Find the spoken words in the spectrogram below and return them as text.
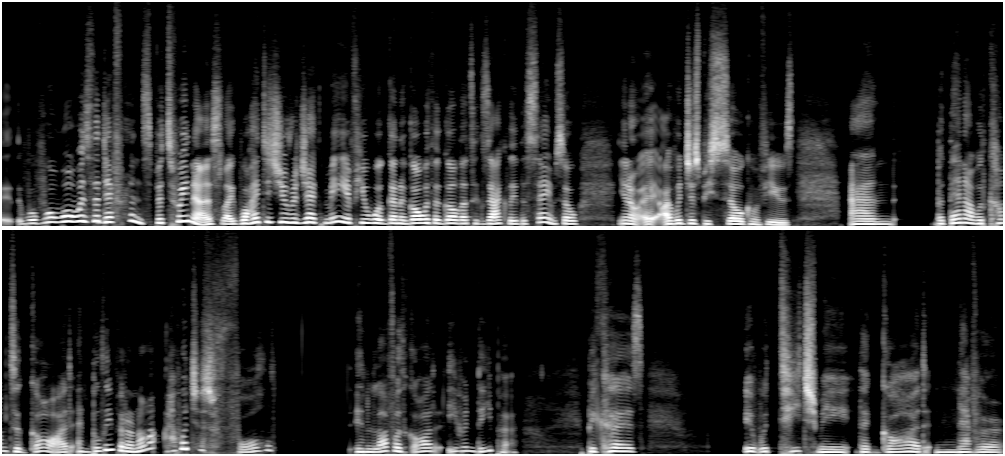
uh, what was the difference between us? Like, why did you reject me if you were going to go with a girl that's exactly the same? So, you know, I, I, would just be so confused. And, but then I would come to God, and believe it or not, I would just fall in love with God even deeper because it would teach me that God never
